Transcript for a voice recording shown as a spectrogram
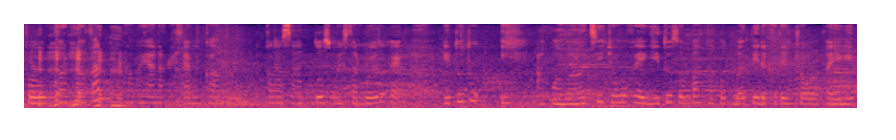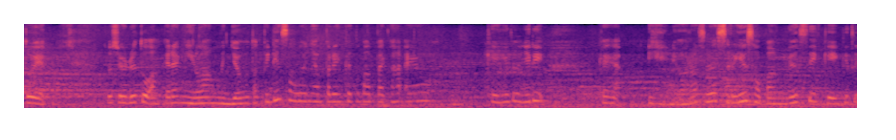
pelukan. Lah kan namanya anak SMK kelas 1 semester 2 itu kayak itu tuh ih apa banget sih cowok kayak gitu? Sumpah takut banget dideketin cowok kayak gitu ya terus udah tuh akhirnya ngilang menjauh tapi dia selalu nyamperin ke tempat PKL kayak gitu jadi kayak ih ini orang sebenarnya serius apa enggak sih? Kayak gitu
